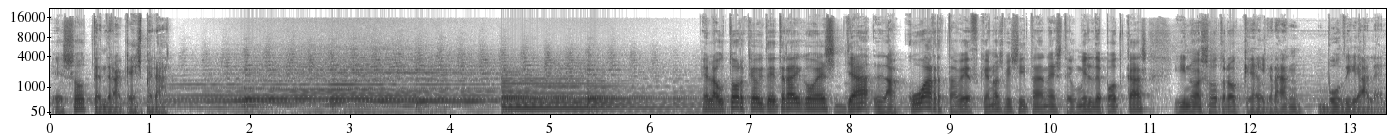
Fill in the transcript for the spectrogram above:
eso tendrá que esperar. El autor que hoy te traigo es ya la cuarta vez que nos visita en este humilde podcast y no es otro que el gran Woody Allen.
